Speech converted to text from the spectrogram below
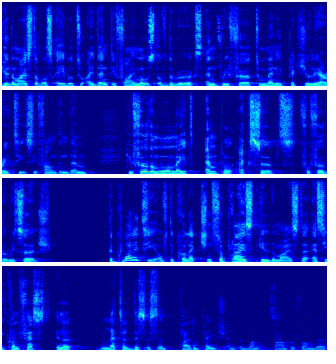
Gildemeister was able to identify most of the works and referred to many peculiarities he found in them. He furthermore made ample excerpts for further research. The quality of the collection surprised Gildemeister as he confessed in a letter. This is a title page and, and one example from the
